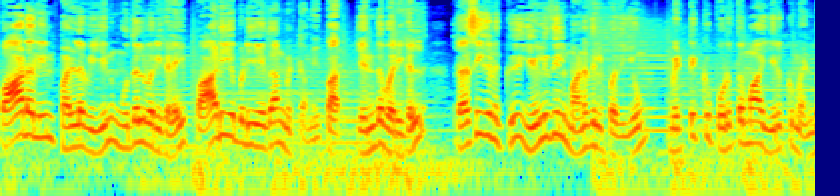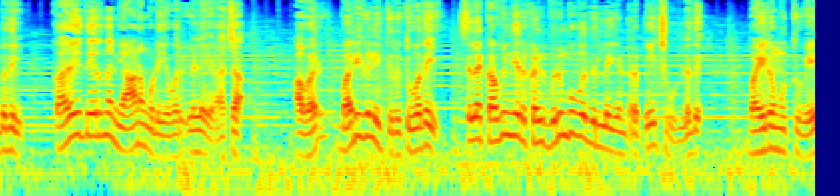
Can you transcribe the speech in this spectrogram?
பாடலின் பல்லவியின் முதல் வரிகளை பாடியபடியேதான் மிட்டமைப்பார் எந்த வரிகள்? ரசிகனுக்கு எளிதில் மனதில் பதியும் மெட்டுக்கு பொருத்தமாய் இருக்கும் என்பதில் கரை தேர்ந்த ஞானமுடையவர் இளையராஜா அவர் வரிகளை திருத்துவதை சில கவிஞர்கள் விரும்புவதில்லை என்ற பேச்சு உள்ளது. வைரமுத்துவே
